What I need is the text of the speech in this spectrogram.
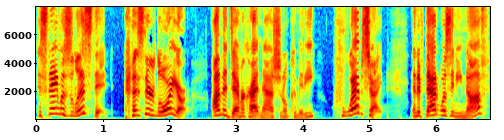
His name was listed as their lawyer on the Democrat National Committee website. And if that wasn't enough,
